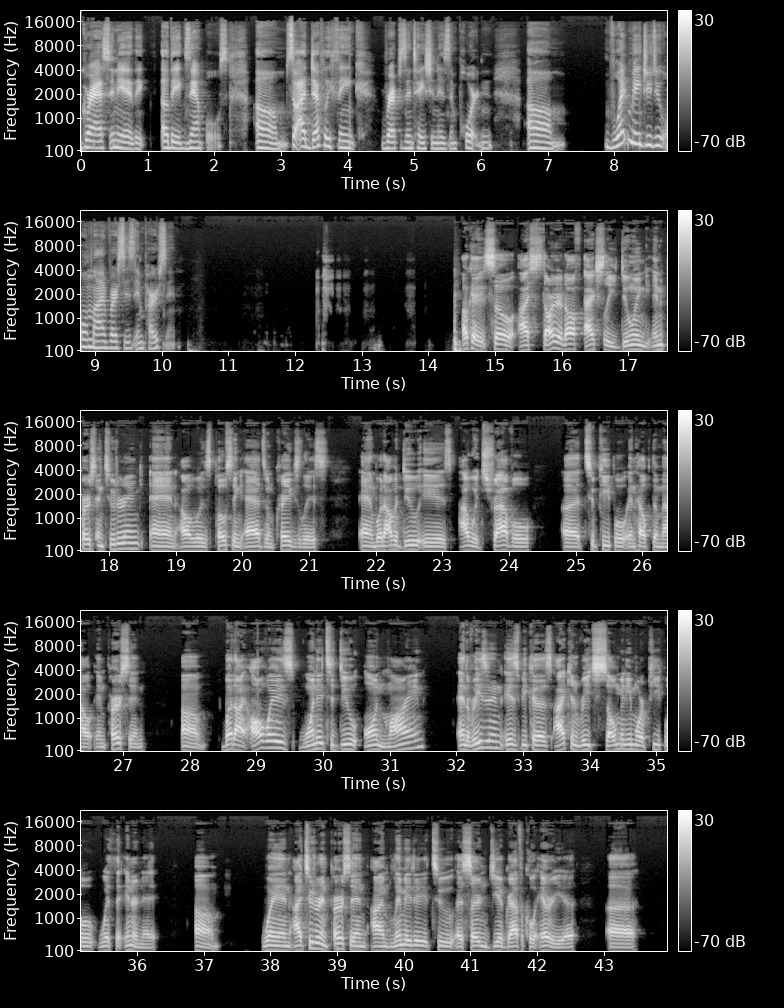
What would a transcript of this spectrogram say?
grasp any of the of the examples. Um so i definitely think representation is important. Um what made you do online versus in person Okay, so I started off actually doing in person tutoring and I was posting ads on Craigslist and what I would do is I would travel uh, to people and help them out in person. Um, but I always wanted to do online, And the reason is because I can reach so many more people with the internet. Um, when I tutor in person, I'm limited to a certain geographical area, uh,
